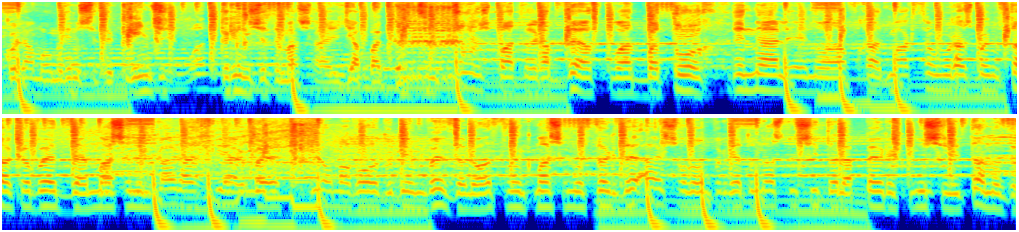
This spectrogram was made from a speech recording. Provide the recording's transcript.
כולם אומרים שזה קרינג', קרינג' זה מה שהיה בביטים, ג'וש באטל ראפ זה הסקוואט בטוח, אין מעלינו אף אחד, מקסימום רעש במבטא כבד, זה מה שנמכר הכי הרבה, לא מבוא דודים וזה לא הסלנג, מה שמוסר זה איי שלום, פרט עונה שלישית על הפרק, מי שאיתנו זה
